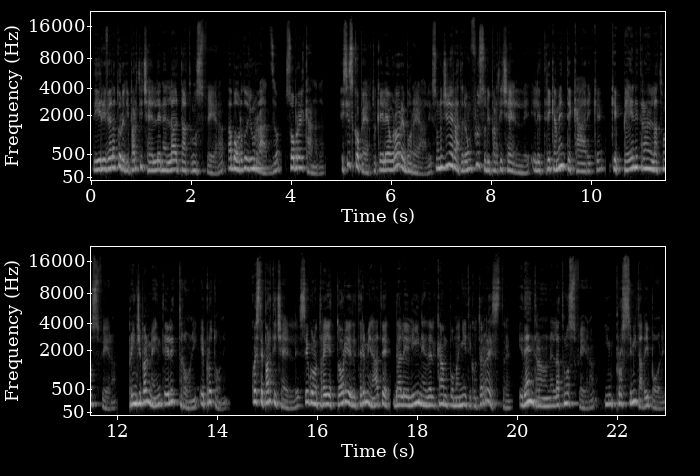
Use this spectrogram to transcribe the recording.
dei rivelatori di particelle nell'alta atmosfera a bordo di un razzo sopra il Canada. E si è scoperto che le aurore boreali sono generate da un flusso di particelle elettricamente cariche che penetra nell'atmosfera, principalmente elettroni e protoni. Queste particelle seguono traiettorie determinate dalle linee del campo magnetico terrestre ed entrano nell'atmosfera in prossimità dei poli.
